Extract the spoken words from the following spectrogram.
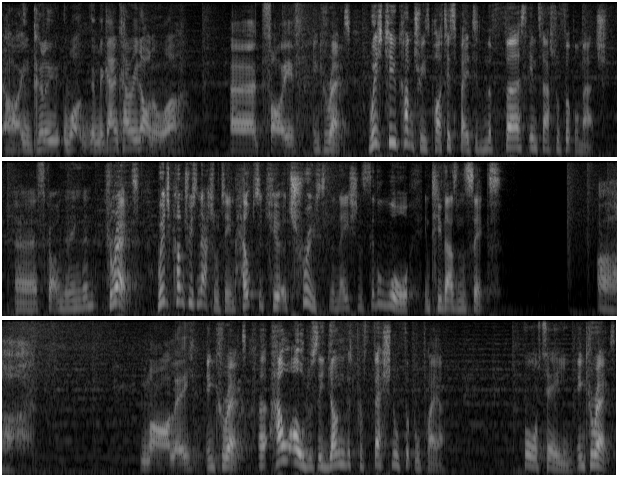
Oh, include what? Then the game carried on or what? Uh, five. Incorrect. Which two countries participated in the first international football match? Uh, Scotland and England. Correct. Which country's national team helped secure a truce to the nation's civil war in 2006? Oh, Marley. Incorrect. Uh, how old was the youngest professional football player? 14. Incorrect.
